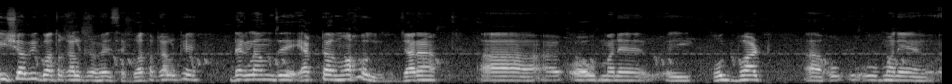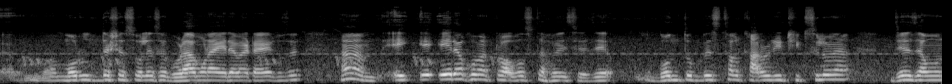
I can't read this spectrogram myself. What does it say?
এইসবই গতকালকে হয়েছে। গতকালকে দেখলাম যে একটা মহল যারা মানে এই উদ্ভাট মানে মরুদ্দেশে চলেছে, ঘোড়া মোড়া এরকম একটা হয়েছে হ্যাঁ এই এরকম একটা অবস্থা হয়েছে যে গন্তব্যস্থল কারোরই ঠিক ছিল না। যে যেমন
